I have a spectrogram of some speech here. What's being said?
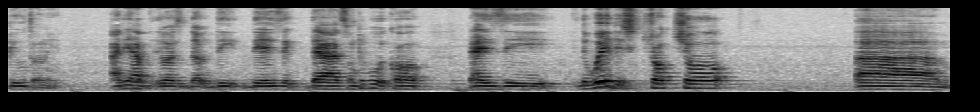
built on it. I didn't have. It was the the there is a there are some people we call there is a the way they structure um,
